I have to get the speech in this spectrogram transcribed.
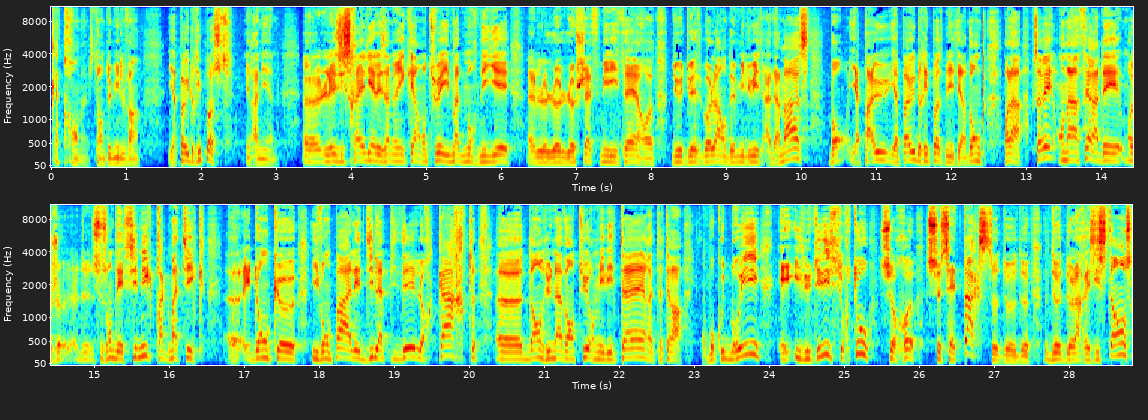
Quatre ans même, c'était en 2020 il n'y a pas eu de riposte iranienne. Euh, les Israéliens et les Américains ont tué Imad Mourniyeh, euh, le, chef militaire euh, du, Hezbollah en 2008 à Damas. Bon, il n'y a pas eu, il a pas eu de riposte militaire. Donc voilà, vous savez, on a affaire à des, moi, je, ce sont des cyniques pragmatiques, et donc ils vont pas aller dilapider leurs cartes dans une aventure militaire, etc. Ils font beaucoup de bruit et ils utilisent surtout ce, ce cet axe de, de, de, de la résistance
